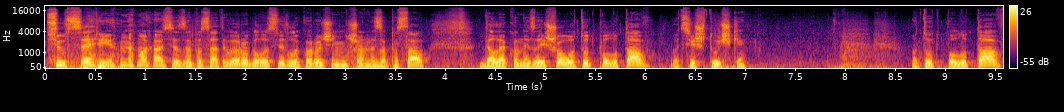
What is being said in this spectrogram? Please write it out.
Цю серію намагався записати. Виробило світло, коротше, нічого не записав, далеко не зайшов. Отут полутав оці штучки. Отут полутав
